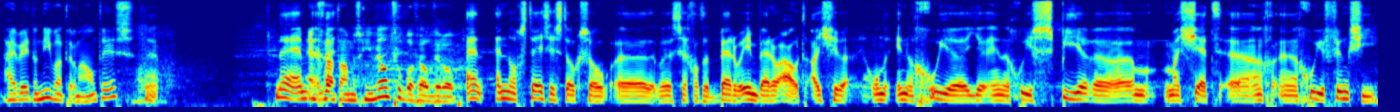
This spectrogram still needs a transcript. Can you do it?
Hij weet nog niet wat er aan de hand is. Nee, en, En gaat dan misschien wel het voetbalveld weer op. En, en nog steeds is het ook zo, eh, we zeggen altijd better in, better out. Als je onder, in een goede, je, in een goede spier, eh, machet, eh, een, een goede functie.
